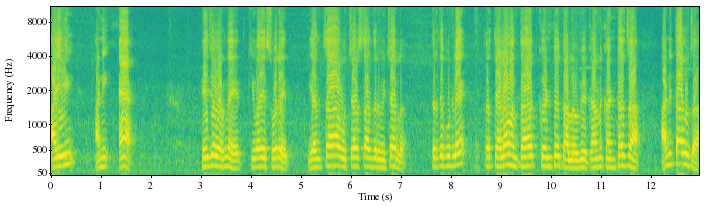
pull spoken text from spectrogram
आई आणि ॲ. हे जे वर्ण आहेत किंवा हे स्वर आहेत यांचा उच्चारस्थान जर विचारलं तर ते कुठले? तर त्याला म्हणतात कंठ तालव्य. कारण कंठाचा आणि तालूचा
